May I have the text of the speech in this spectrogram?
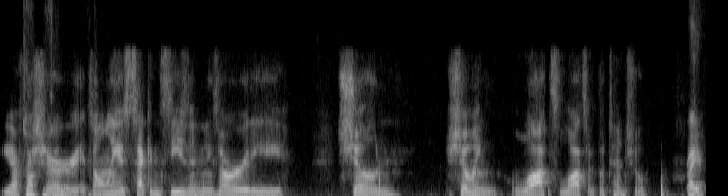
yeah for sure. It's only his second season. He's already shown showing lots lots of potential. Right.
